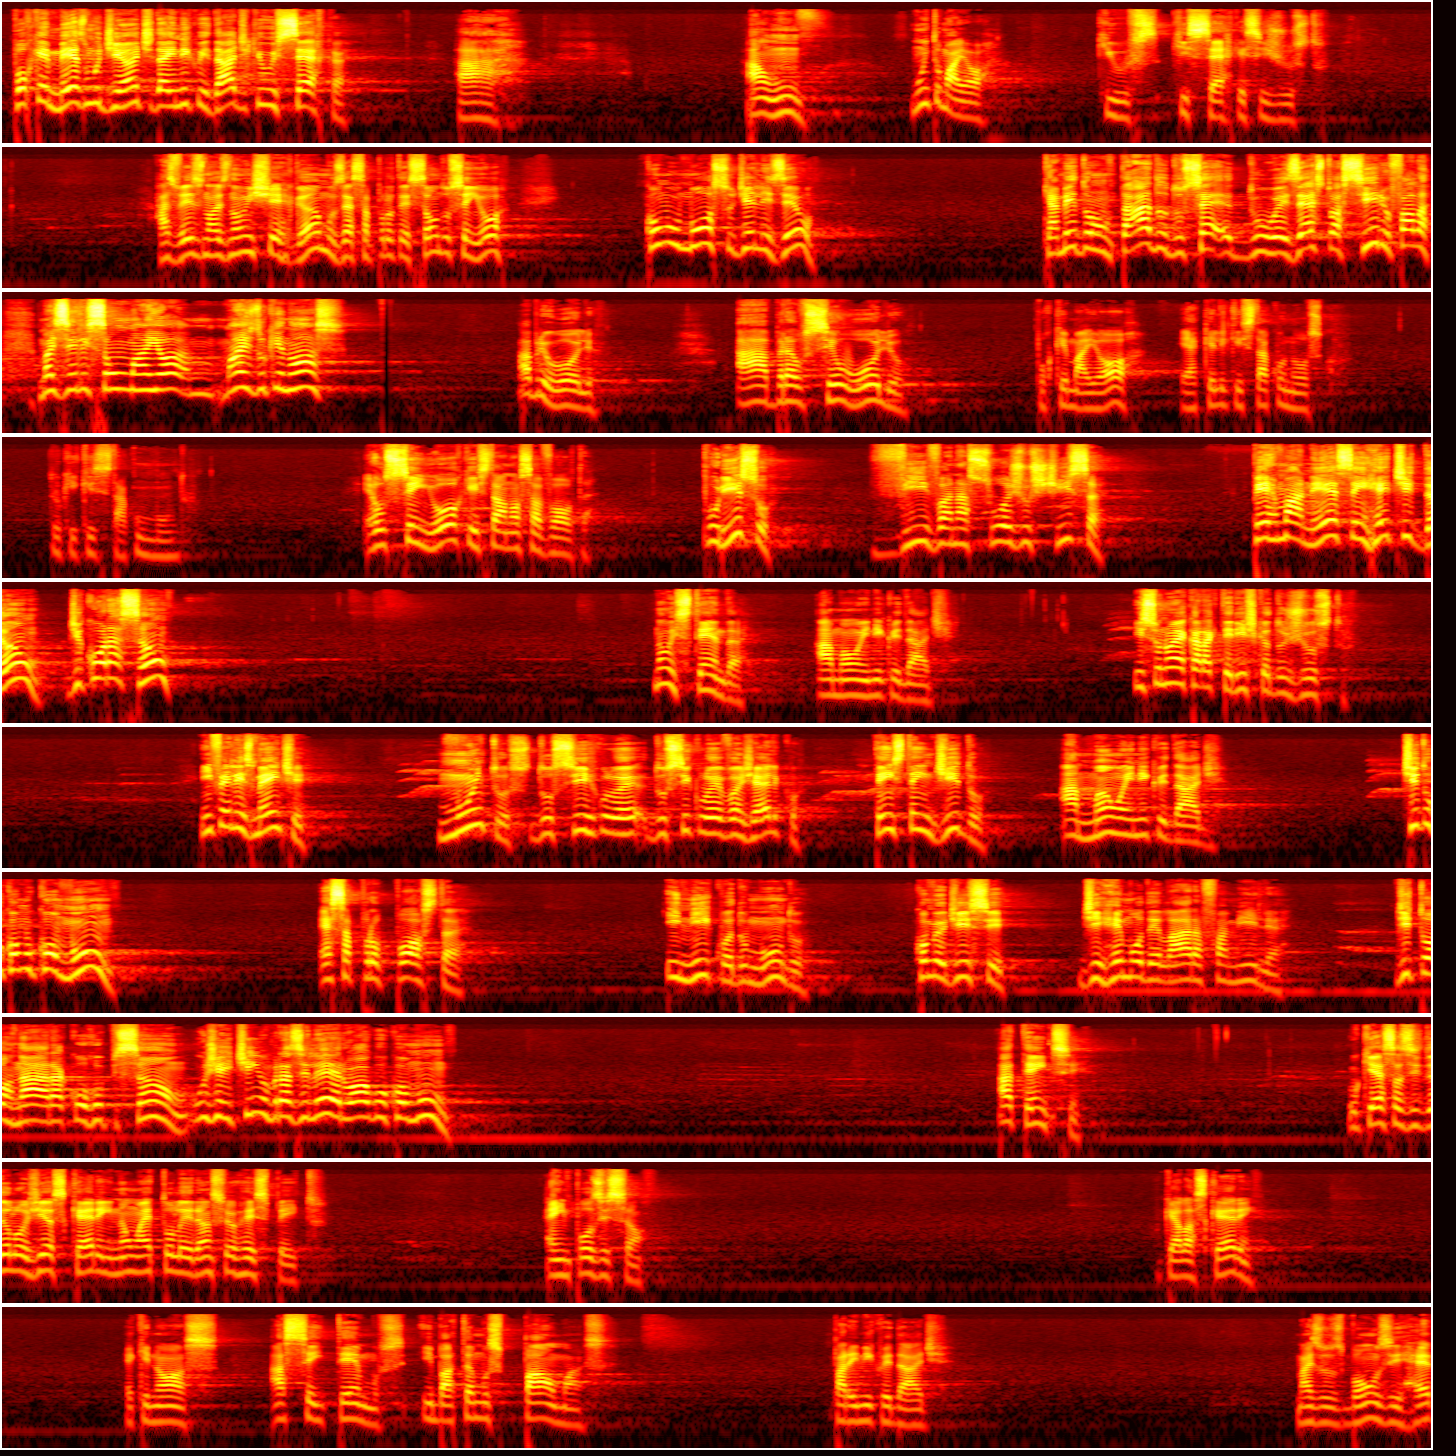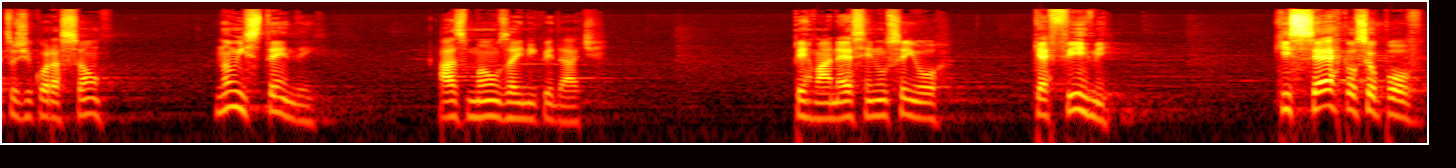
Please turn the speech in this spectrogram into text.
Porque, mesmo diante da iniquidade que os cerca, ah, há um muito maior que, os, que cerca esse justo. Às vezes nós não enxergamos essa proteção do Senhor, como o moço de Eliseu, que amedrontado do, do exército assírio fala: Mas eles são maior, mais do que nós. Abre o olho. abra o seu olho, porque maior é aquele que está conosco do que que está com o mundo. É o Senhor que está à nossa volta. Por isso, viva na sua justiça, permaneça em retidão de coração. Não estenda a mão à iniquidade. Isso não é característica do justo. Infelizmente, muitos do círculo, do ciclo evangélico têm estendido a mão à iniquidade, tido como comum essa proposta iníqua do mundo, como eu disse, de remodelar a família, de tornar a corrupção, o jeitinho brasileiro, algo comum. Atente-se. O que essas ideologias querem não é tolerância ou respeito, é imposição. O que elas querem é que nós aceitemos e batamos palmas para a iniquidade. Mas os bons e retos de coração não estendem as mãos à iniquidade. Permanecem no Senhor, que é firme, que cerca o seu povo.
